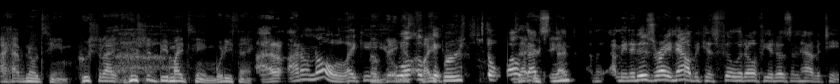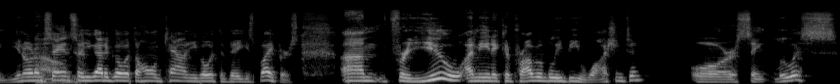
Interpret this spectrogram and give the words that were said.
I have no team. Who should I? Who should be my team? What do you think? I don't, I don't know. Like, The Vegas well, okay. Vipers. So, well, that your that's, team? that's I mean, I mean, it is right now because Philadelphia doesn't have a team. You know what I'm Oh, saying? So you got to go with the hometown. You go with the Vegas Vipers. Um, for you, I mean, it could probably be Washington or St. Louis.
